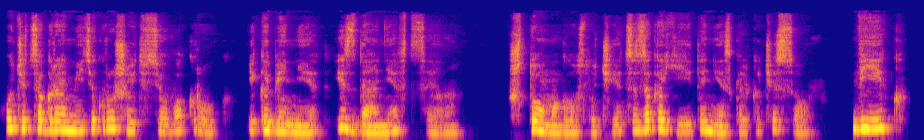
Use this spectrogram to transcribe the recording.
Хочется громить и крушить все вокруг и кабинет, и здание в целом. Что могло случиться за какие-то несколько часов? «Вик!»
